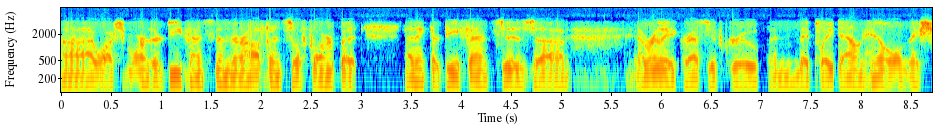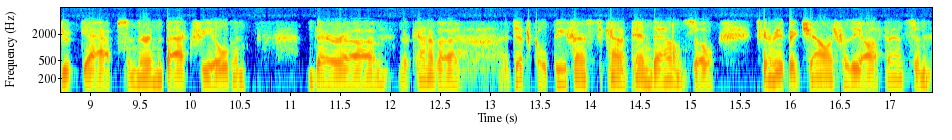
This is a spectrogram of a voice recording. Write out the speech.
Uh, I watched more of their defense than their offense so far, but I think their defense is uh, a really aggressive group, and they play downhill and they shoot gaps, and they're in the backfield, and they're um, they're kind of a, a difficult defense to kind of pin down. So it's going to be a big challenge for the offense, and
